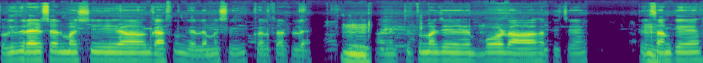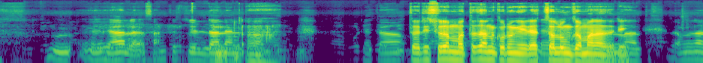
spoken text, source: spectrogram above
सगळीच रायट सायड मातशी घासून गेले मातशी करचाटले. आनी तितून म्हाजे बोर्ड आहा हातीचे ते सामके हे जाले सामके चिड्डाले आनी तरी सुद्दां मतदान करूंक येयल्या चलूंक जमना तरी जमना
